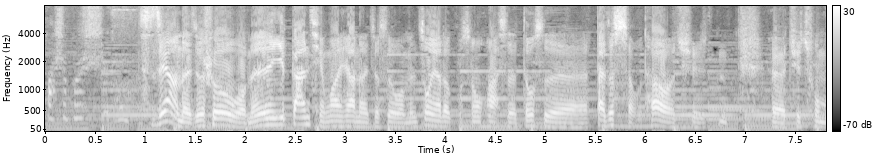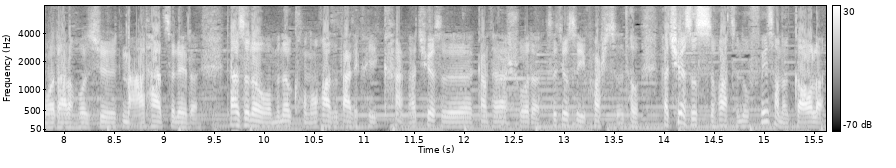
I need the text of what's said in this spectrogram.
化石不是石头吗？是这样的，就是说我们一般情况下呢，就是我们重要的古生物化石都是戴着手套去，呃，去触摸它的或者去拿它之类的。但是呢，我们的恐龙化石大家可以看，它确实刚才他说的，这就是一块石头，它确实石化程度非常的高了，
